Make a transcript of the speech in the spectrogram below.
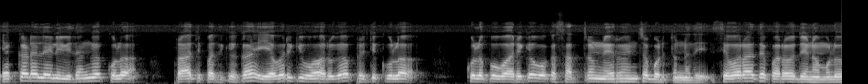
ఎక్కడ లేని విధంగా కుల ప్రాతిపదికగా ఎవరికి వారుగా ప్రతి కుల కులపు వారికి ఒక సత్రం నిర్వహించబడుతున్నది. శివరాత్రి పర్వదినములు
